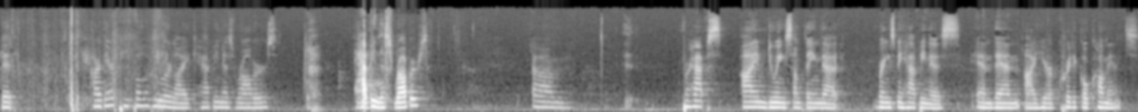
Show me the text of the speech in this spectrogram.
but are there people who are like happiness robbers? Happiness robbers? Um, perhaps I'm doing something that brings me happiness, and then I hear critical comments,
